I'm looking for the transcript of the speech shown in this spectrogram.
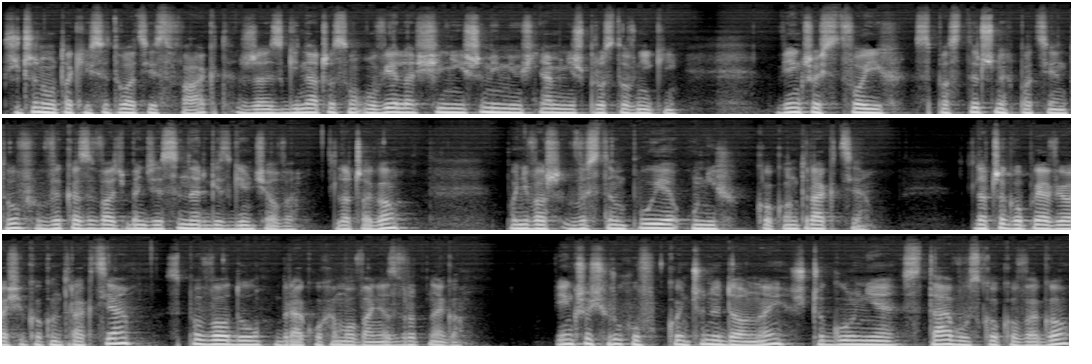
Przyczyną takiej sytuacji jest fakt, że zginacze są o wiele silniejszymi mięśniami niż prostowniki – Większość z Twoich spastycznych pacjentów wykazywać będzie synergie zgięciowe. Dlaczego? Ponieważ występuje u nich kokontrakcja. Dlaczego pojawiła się kokontrakcja? Z powodu braku hamowania zwrotnego. Większość ruchów kończyny dolnej, szczególnie stawu skokowego,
